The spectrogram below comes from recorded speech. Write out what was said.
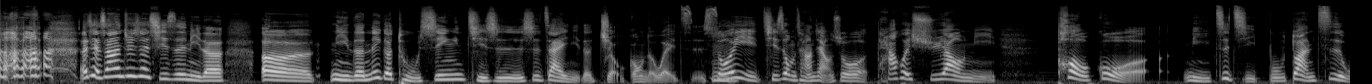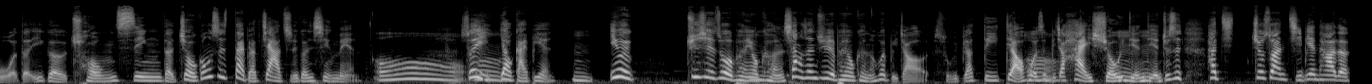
而且上升巨蟹其实你的呃你的那个土星其实是在你的九宫的位置，所以其实我们常讲说，它会需要你透过你自己不断自我的一个重新的九宫是代表价值跟信念哦，所以要改变，嗯，因为。巨蟹座的朋友可能上升巨蟹的朋友可能会比较属于比较低调，或者是比较害羞一点点。就是他就算即便他的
